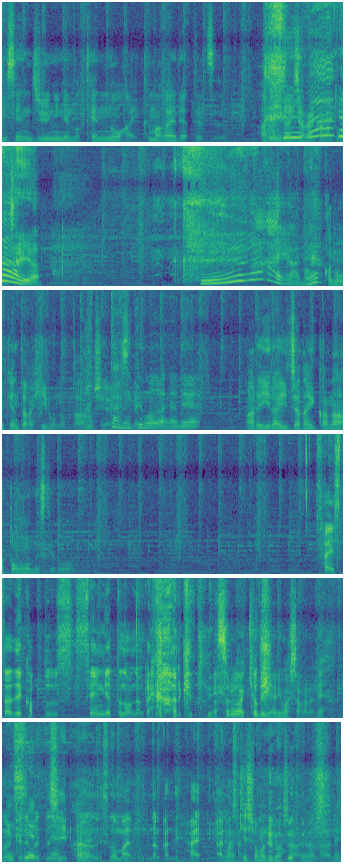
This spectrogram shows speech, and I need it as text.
2012年の天皇杯熊谷でやったやつ。あれ以来じゃないかなと思うんですけど。いやいや熊谷あのね加納健太がヒーローになったあの試合たですね。ね熊谷ね。あれ以来じゃないかなと思うんですけど。サイスターでカップ戦やったのは何回かあるけどね。それは去年やりましたからね、うん去年もやったし、はい。うんその前もなんかね、はい、ありましたね。決勝まで行きましたからね。なん。ならね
